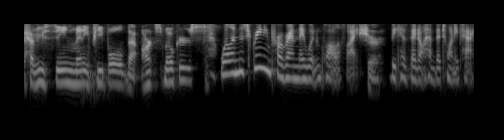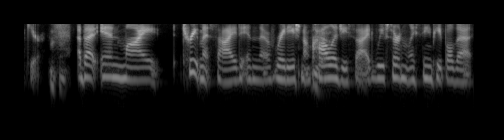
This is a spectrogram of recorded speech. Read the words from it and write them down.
Have you seen many people that aren't smokers? well, in the screening program, they wouldn't qualify Sure. because they don't have the 20 pack year. Mm-hmm. But in my treatment side, in the radiation oncology side, we've certainly seen people that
